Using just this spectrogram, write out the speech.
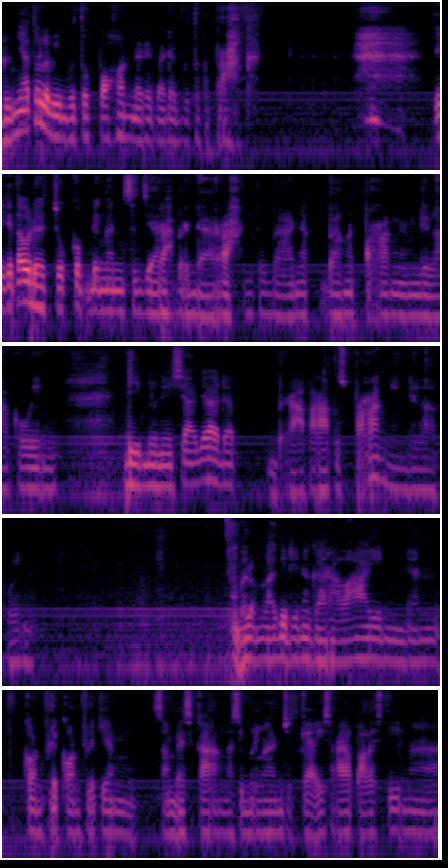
Dunia tuh lebih butuh pohon daripada butuh peperangan. Ya kita udah cukup dengan sejarah berdarah gitu. Banyak banget perang yang dilakuin. Di Indonesia aja ada berapa ratus perang yang dilakuin belum lagi di negara lain dan konflik-konflik yang sampai sekarang masih berlanjut kayak Israel Palestina.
